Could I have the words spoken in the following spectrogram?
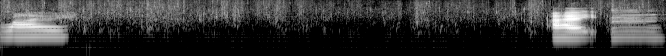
why? I, mm.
